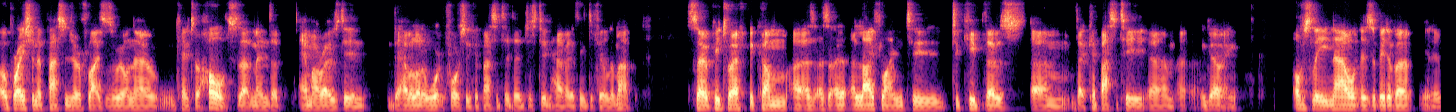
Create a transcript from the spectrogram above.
operation of passenger flights, as we all know, came to a halt. So that meant that MROs didn't. They have a lot of workforce and capacity. They just didn't have anything to fill them up. So P2F become uh, as, as a, a, lifeline to to keep those um, that capacity um, uh, going. Obviously, now there's a bit of a you know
